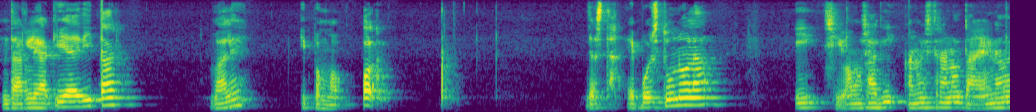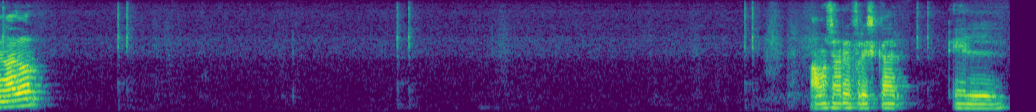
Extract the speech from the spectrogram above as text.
darle aquí a editar, ¿vale? Y pongo hola. Ya está, he puesto un hola y si vamos aquí a nuestra nota en el navegador, Vamos a refrescar el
